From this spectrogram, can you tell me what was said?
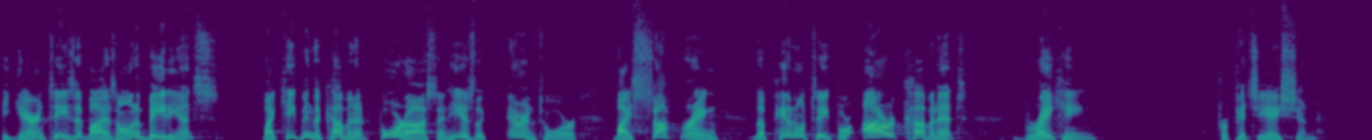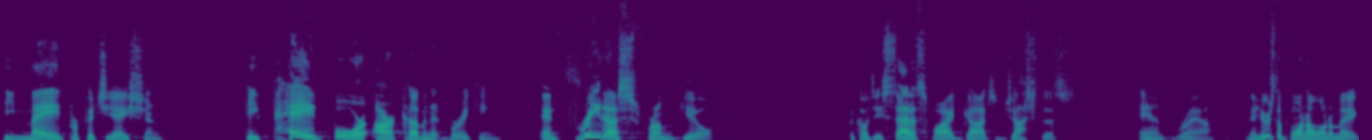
he guarantees it by his own obedience, by keeping the covenant for us, and he is the guarantor by suffering the penalty for our covenant breaking. Propitiation. He made propitiation. He paid for our covenant breaking and freed us from guilt because he satisfied God's justice and wrath. Now, here's the point I want to make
